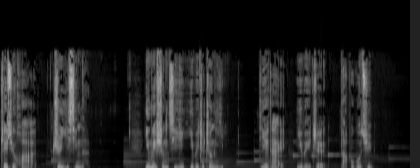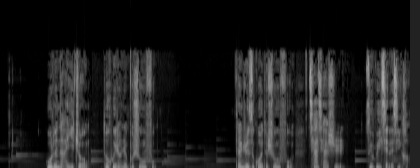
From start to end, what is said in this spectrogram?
这句话知易行难，因为升级意味着争议，迭代意味着打破过去。无论哪一种，都会让人不舒服。但日子过得舒服，恰恰是最危险的信号。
